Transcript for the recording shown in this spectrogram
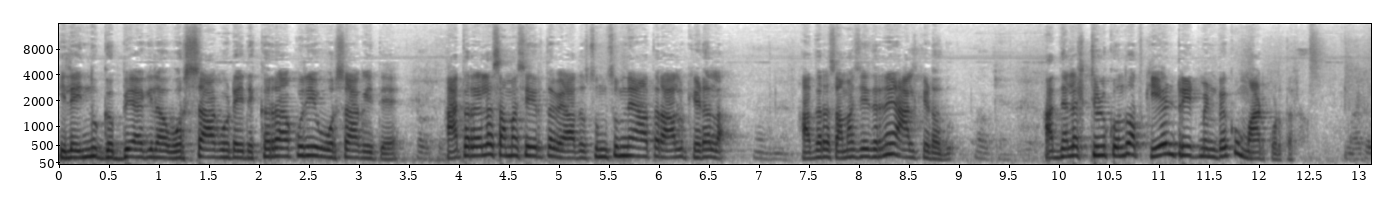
ಇಲ್ಲ, ಇನ್ನೂ ಗಬ್ಬೆ ಆಗಿಲ್ಲ, ವರ್ಷ ಆಗ್ಬಿಟ್ಟೈತೆ ಕರು ಹಾಕೋದಿ ವರ್ಷ ಆಗೈತೆ. ಆ ಥರ ಎಲ್ಲ ಸಮಸ್ಯೆ ಇರ್ತವೆ. ಅದು ಸುಮ್ಮ ಸುಮ್ಮನೆ ಆ ಥರ ಹಾಲು ಕೆಡಲ್ಲ. ಆ ಥರ ಸಮಸ್ಯೆ ಇದ್ರೇ ಹಾಲು ಕೆಡೋದು. ಅದನ್ನೆಲ್ಲ ತಿಳ್ಕೊಂಡು ಅದಕ್ಕೆ ಏನು ಟ್ರೀಟ್ಮೆಂಟ್ ಬೇಕು ಮಾಡಿಕೊಡ್ತಾರೆ. ಮಾಡಿ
